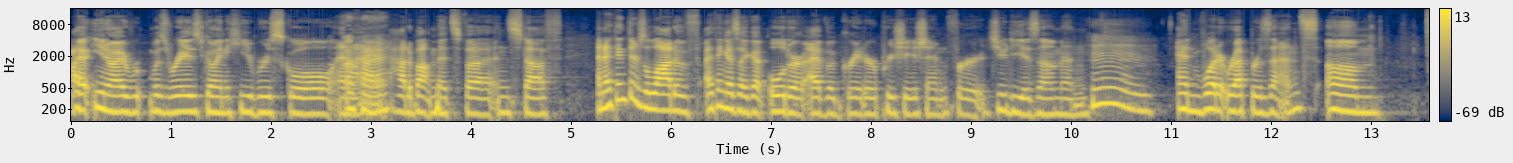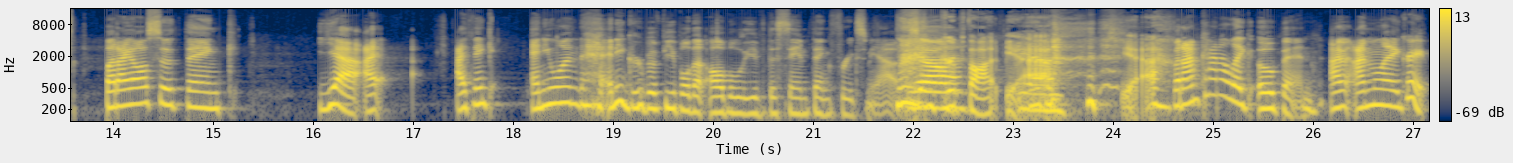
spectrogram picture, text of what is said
I you know I r- was raised going to Hebrew school, and I had a bat mitzvah and stuff. And I think there's a lot of I think as I got older, I have a greater appreciation for Judaism and and what it represents. Um, but I also think yeah, I I think anyone any group of people that all believe the same thing freaks me out. So Group thought. Yeah. Yeah. Yeah. but I'm kind of like open. I'm I'm like Great.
